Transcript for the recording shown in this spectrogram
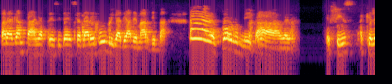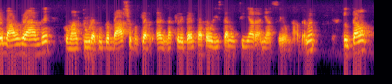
para a campanha à presidência da República de Ademar de Bar. É formidável. E fiz aquele vão grande, com uma altura tudo baixo, porque naquele tempo a Paulista não tinha arranha-céu, nada, né? Então,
